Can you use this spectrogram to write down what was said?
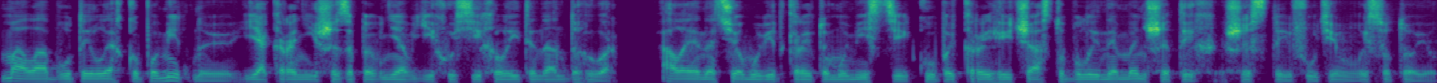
мала бути легкопомітною, як раніше запевняв їх усіх лейтенант Гор, але на цьому відкритому місці купи криги часто були не менше тих шести футів висотою,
